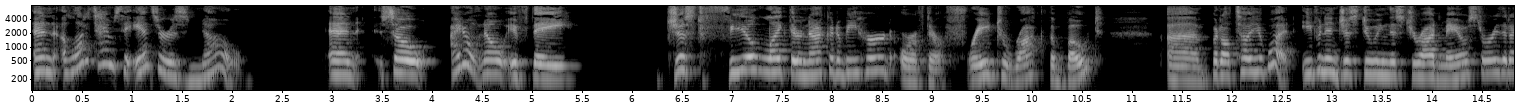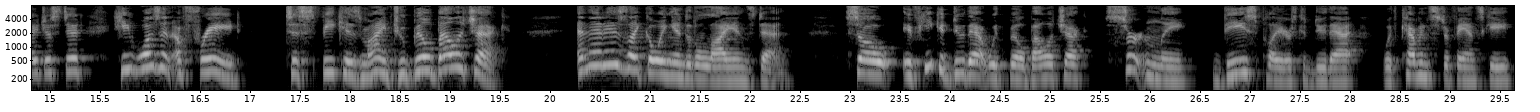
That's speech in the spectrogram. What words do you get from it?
and a lot of times the answer is no and so i don't know if they just feel like they're not going to be heard or if they're afraid to rock the boat. Uh, but I'll tell you what, even in just doing this Jerod Mayo story that I just did, he wasn't afraid to speak his mind to Bill Belichick. And that is like going into the lion's den. So if he could do that with Bill Belichick, certainly these players could do that with Kevin Stefanski,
